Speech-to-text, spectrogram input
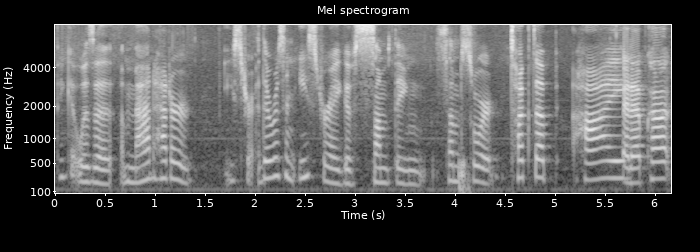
think it was a, a Mad Hatter Easter. There was an Easter egg of something, some sort, tucked up high, At Epcot?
